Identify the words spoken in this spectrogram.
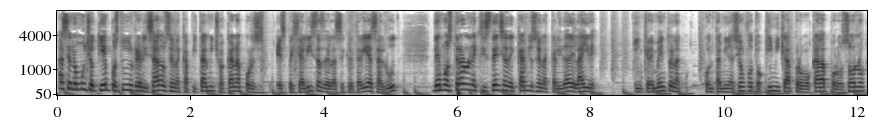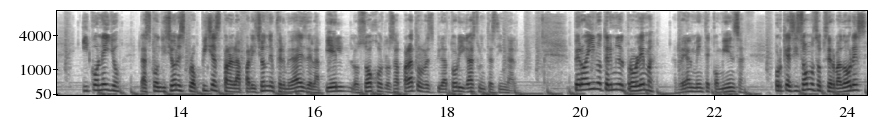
Hace no mucho tiempo, estudios realizados en la capital michoacana por especialistas de la Secretaría de Salud demostraron la existencia de cambios en la calidad del aire, incremento en la contaminación fotoquímica provocada por ozono y con ello las condiciones propicias para la aparición de enfermedades de la piel, los ojos, los aparatos respiratorio y gastrointestinal. Pero ahí no termina el problema, realmente comienza porque si somos observadores,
